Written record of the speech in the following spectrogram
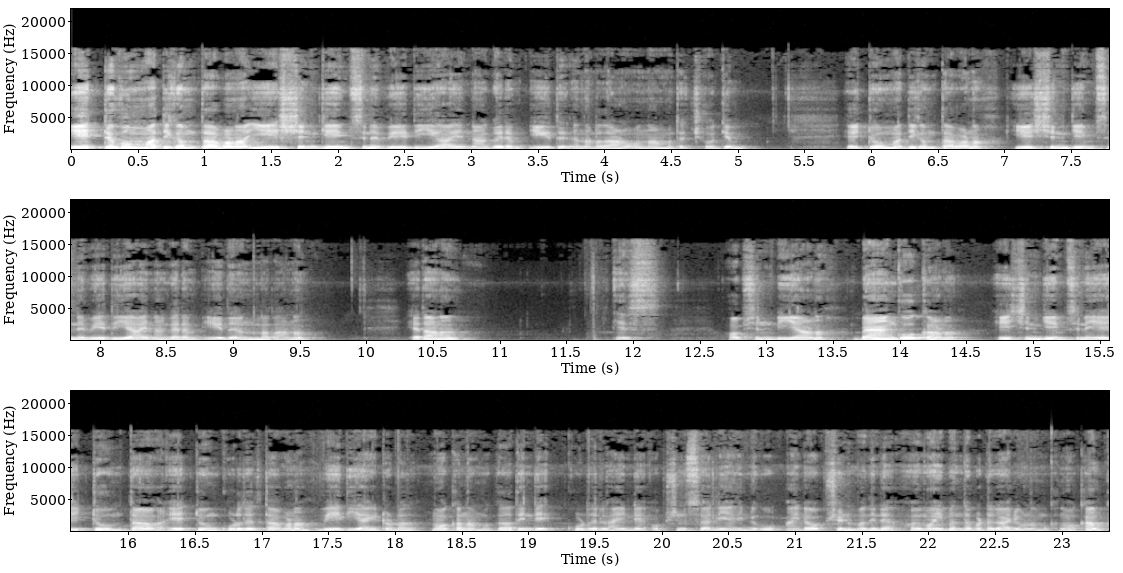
ഏറ്റവും അധികം തവണ ഏഷ്യൻ ഗെയിംസിന് വേദിയായ നഗരം ഏത് എന്നുള്ളതാണ് ഒന്നാമത്തെ ചോദ്യം. ഏറ്റവും അധികം തവണ ഏഷ്യൻ ഗെയിംസിന് വേദിയായ നഗരം ഏത് എന്നുള്ളതാണ്. ഏതാണ്? യെസ് ഓപ്ഷൻ ബി ആണ്. ബാങ്കോക്ക് ആണ് ഏഷ്യൻ ഗെയിംസിന് ഏറ്റവും ഏറ്റവും കൂടുതൽ തവണ വേദിയായിട്ടുള്ളത്. നോക്കാം നമുക്ക് അതിന്റെ കൂടുതൽ അതിന്റെ ഓപ്ഷൻസ് അല്ലെങ്കിൽ അതിന്റെ അതിന്റെ ഓപ്ഷനും അതിന്റെ അതുമായി ബന്ധപ്പെട്ട കാര്യങ്ങൾ നമുക്ക് നോക്കാം.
